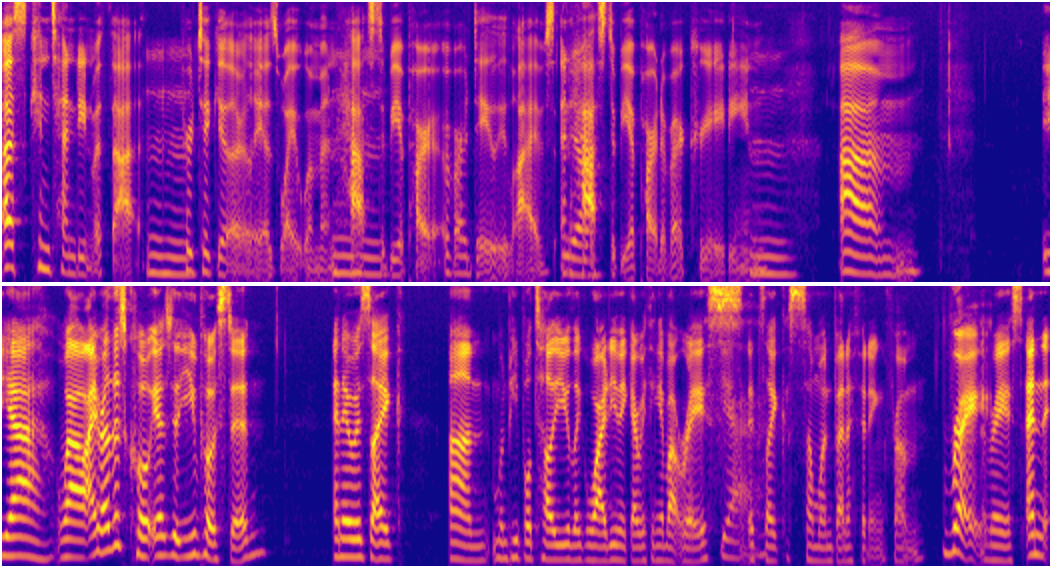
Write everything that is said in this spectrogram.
us contending with that, particularly as white women, has to be a part of our daily lives and Yeah. has to be a part of our creating. Um, yeah. Wow. I read this quote yes, that you posted, and it was like, um, when people tell you like, why do you make everything about race? Yeah. It's like someone benefiting from right. race. And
